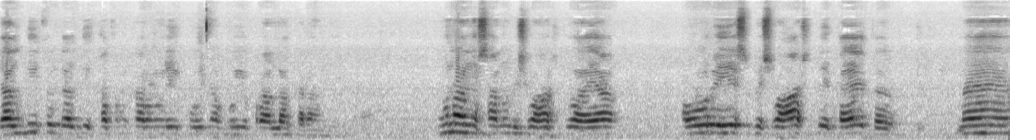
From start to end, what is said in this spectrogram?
ਜਲਦੀ ਤੋਂ ਜਲਦੀ ਖਤਮ ਕਰਨ ਲਈ ਕੋਈ ਨਾ ਕੋਈ ਉਪਰਾਲਾ ਕਰਾਂਗੇ। ਉਹਨਾਂ ਨੇ ਸਾਨੂੰ ਵਿਸ਼ਵਾਸ ਦਿਵਾਇਆ ਔਰ ਇਸ ਵਿਸ਼ਵਾਸ ਦੇ ਤਹਿਤ ਮੈਂ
